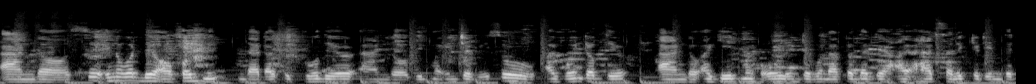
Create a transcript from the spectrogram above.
And uh, so you know what they offered me that i should go there and uh, give my interview so i went up there and uh, i gave my whole interview and after that they, i had selected in that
